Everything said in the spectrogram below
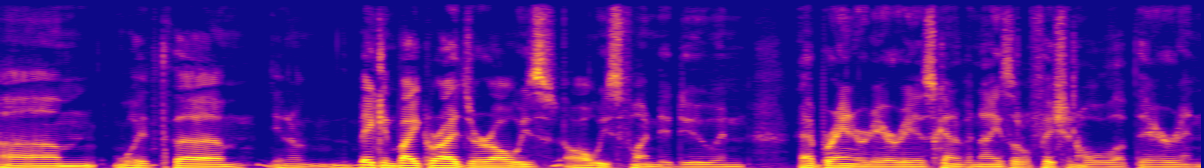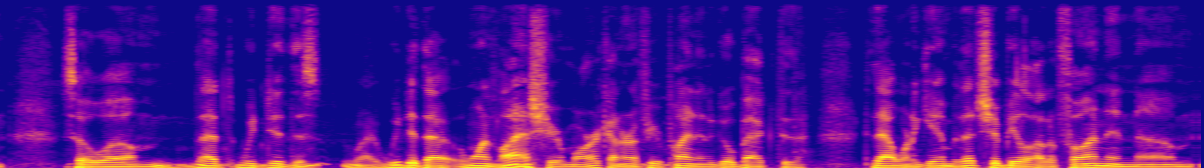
Um, with um, you know, bacon bike rides are always always fun to do, and that Brainerd area is kind of a nice little fishing hole up there, and so um, that we did this, we did that one last year, Mark. I don't know if you're planning to go back to to that one again, but that should be a lot of fun. And um,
